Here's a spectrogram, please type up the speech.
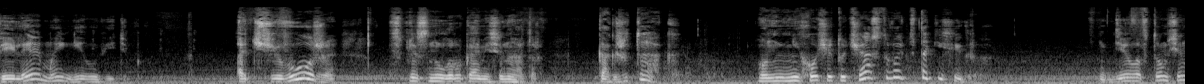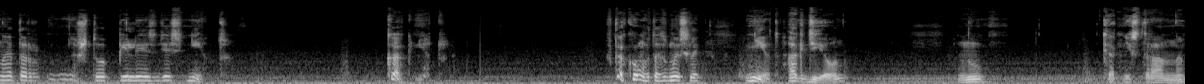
«Пеле мы не увидим». «Отчего же?» — всплеснул руками сенатор. «Как же так? Он не хочет участвовать в таких играх?» «Дело в том, сенатор, что Пеле здесь нет». «Как нет?» «В каком-то смысле нет. А где он?» «Ну, как ни странно,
